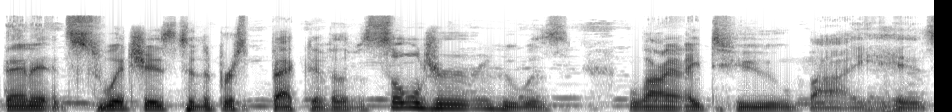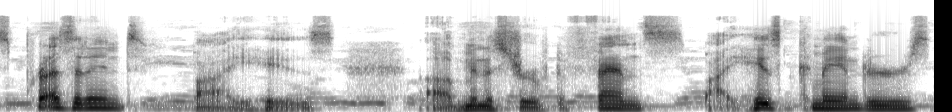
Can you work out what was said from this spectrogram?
Then it switches to the perspective of a soldier who was lied to by his president, by his uh, minister of defense, by his commanders,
